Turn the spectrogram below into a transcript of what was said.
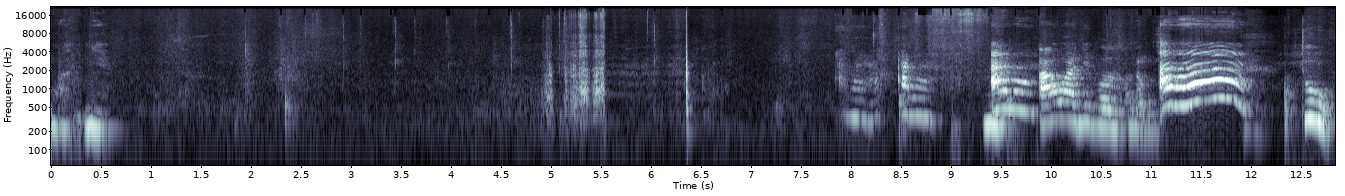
Ładnie. Nie, ała nie wolno robić. Tu.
